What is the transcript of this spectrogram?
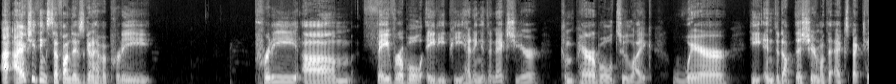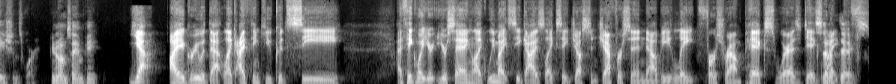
I, I actually think Stefon Diggs is going to have a pretty, pretty um favorable ADP heading into next year, comparable to like where he ended up this year and what the expectations were. You know what I'm saying, Pete? Yeah, I agree with that. Like, I think you could see. I think what you're you're saying, like we might see guys like say Justin Jefferson now be late first round picks, whereas Diggs Instead might Diggs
